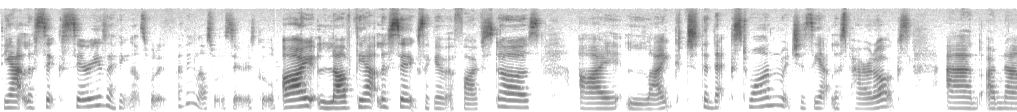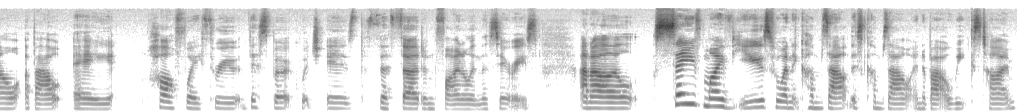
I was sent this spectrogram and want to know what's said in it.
the Atlas Six series. I think that's what it. I think that's what the series called. I loved the Atlas Six. I gave it five stars. I liked the next one, which is the Atlas Paradox, and I'm now about a halfway through this book, which is the third and final in the series. And I'll save my views for when it comes out. This comes out in about a week's time.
